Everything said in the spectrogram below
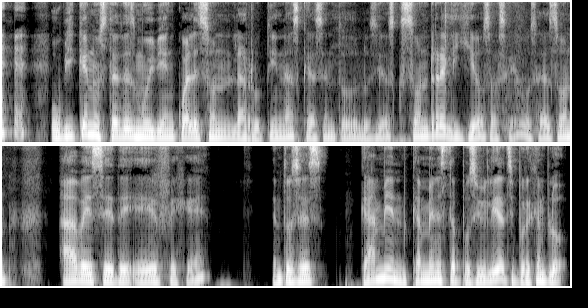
ubiquen ustedes muy bien cuáles son las rutinas que hacen todos los días, que son religiosas, ¿eh? o sea, son A, B, C, D, E, F, G. Entonces, cambien, cambien esta posibilidad. Si, por ejemplo,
